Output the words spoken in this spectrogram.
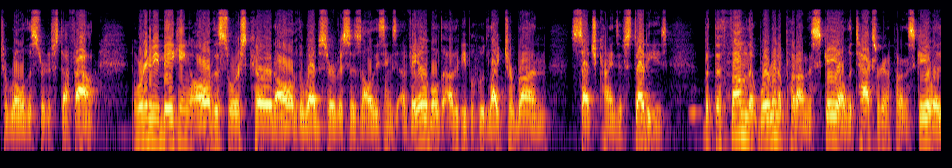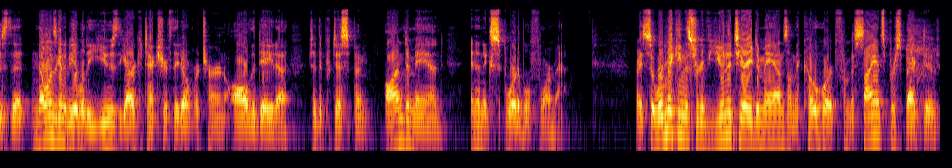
to roll this sort of stuff out. And we're going to be making all of the source code, all of the web services, all these things available to other people who would like to run such kinds of studies. But the thumb that we're going to put on the scale, the tax we're going to put on the scale is that no one's going to be able to use the architecture if they don't return all the data to the participant on demand in an exportable format. Right, so we're making this sort of unitary demands on the cohort from a science perspective,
